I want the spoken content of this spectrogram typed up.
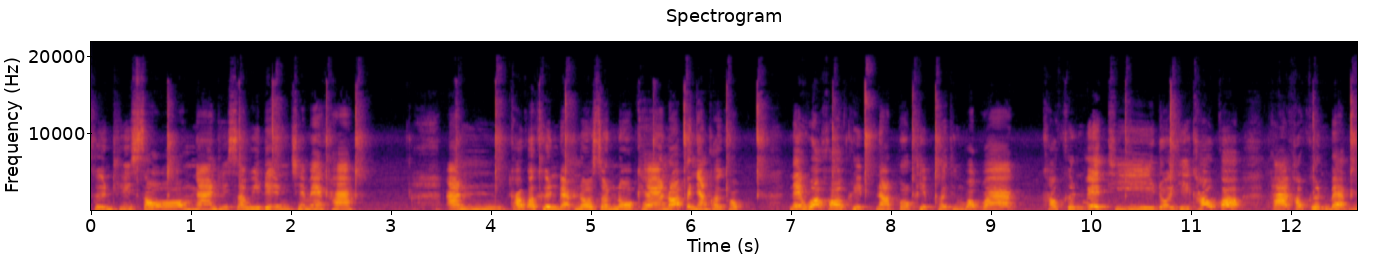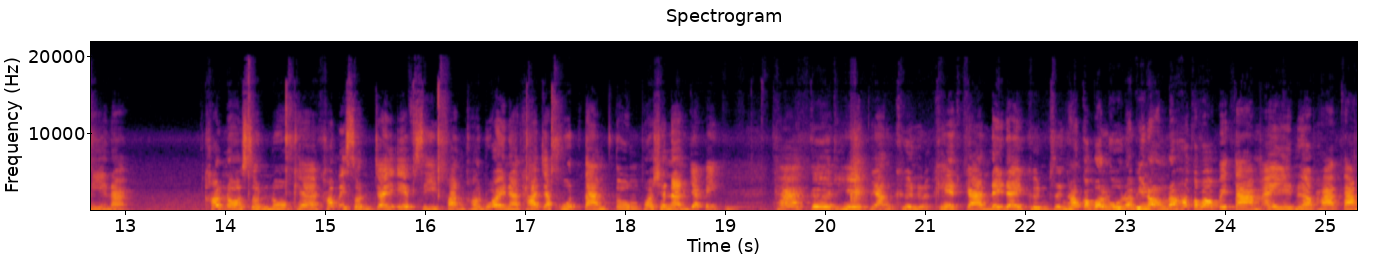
คืนที่สองงานที่สวีเดนใช่ไหมคะ อันเขาก็คืนแบบโนสนโนแคร์เนาะเป็นยังข่อยเขาในหัวขอคลิปนะโปรคลิปข่อยถึงบอกว่าเขาขึ้นเวทีโดยที่เขาก็ถ้าเขาขึ้นแบบนี้น่ะเขาโนสนโนแคร์เขาไม่สนใจ FC ฝั่งเขาด้วยนะ ถ้าจะพูดตามตรง เพราะฉะนั้นอย่าไป ถ้าเกิดเหตุหยังขึ้นหรือเหตุการณ์ใดๆขึ้น ซึ่งเท่ากับบอลูเนาะพี่น้องเนาะเท่ากับบอกไปตามไอเนื้อผาตาม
